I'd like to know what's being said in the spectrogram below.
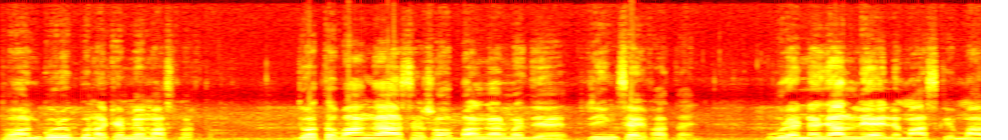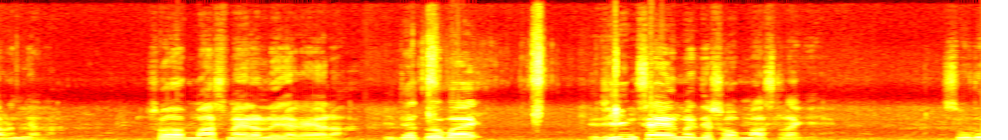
তখন গরিব গুনা কেমে মাছ মারতো। যত বাঙ্গা আছে, সব বাঙ্গার মধ্যে রিং চাই ফাতাই উড়াই না জাল আইলে মাছকে মারুন জানা। সব মাছ মাইরা লই জায়গা এরা। এটা তো ভাই, রিং চাইয়ের মধ্যে সব মাছ লাগে। শুধু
